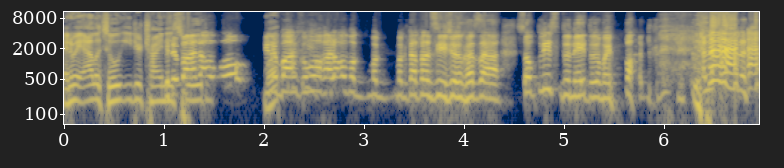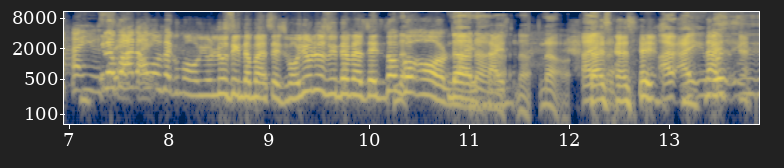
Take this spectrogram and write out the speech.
anyway, Alex, you'll eat your Chinese food. Kinabahan ko mo. Akala ko mag, mag, magta-transition ka sa... So please donate to my podcast. Kinabahan ako. Sabi mo, you're losing the message mo. You're losing the message. Don't go on. No, nice, no, nice, no, no, no. I, nice message. I, I it, Nice. was,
